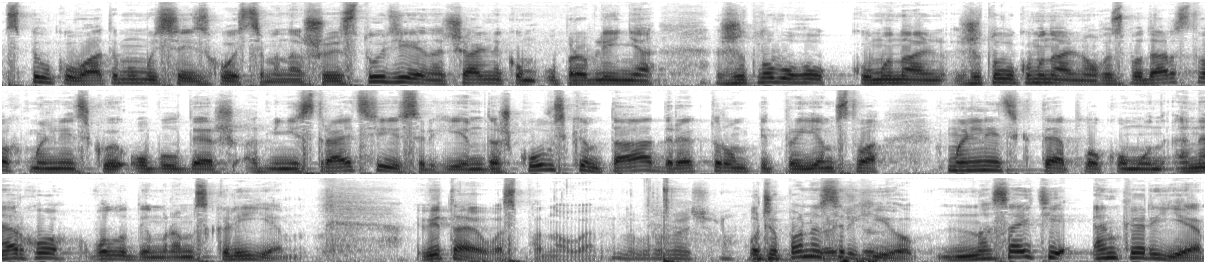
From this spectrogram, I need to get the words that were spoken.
спілкуватимемося із гостями нашої студії, начальником управління житлово-комунального господарства Хмельницької облдержадміністрації Сергієм Дашковським та директором підприємства Хмельницьк-Теплокомуненерго Володимиром Скалієм. Вітаю вас, панове. Доброго вечора. Отже, пане Сергію, на сайті НКРЄ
